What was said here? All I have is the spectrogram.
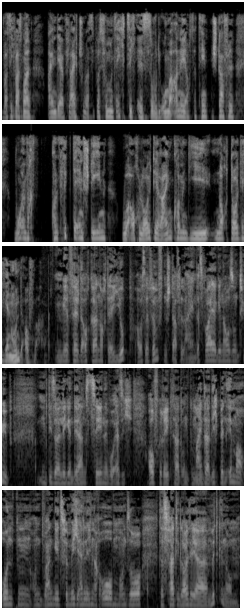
was ich was mal, ein, der vielleicht schon, was ich was 65 ist, so die Oma Anne aus der zehnten Staffel, wo einfach Konflikte entstehen, wo auch Leute reinkommen, die noch deutlich ihren Mund aufmachen. Mir fällt auch gerade noch der Jupp aus der fünften Staffel ein. Das war ja genau so ein Typ mit dieser legendären Szene, wo er sich aufgeregt hat und gemeint hat, ich bin immer unten und wann geht's für mich endlich nach oben und so. Das hat die Leute ja mitgenommen.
